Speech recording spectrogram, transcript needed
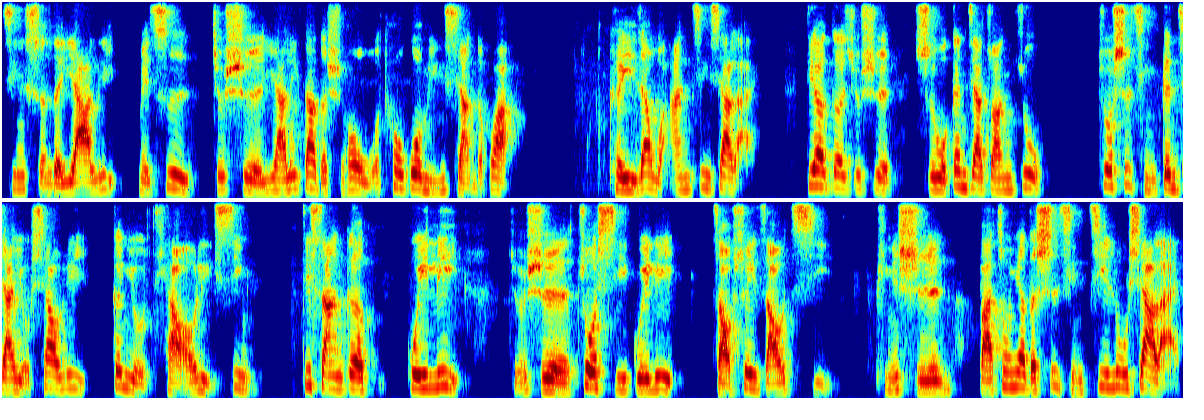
精神的压力。每次就是压力大的时候，我透过冥想的话，可以让我安静下来。第二个就是使我更加专注，做事情更加有效率，更有条理性。第三个规律。就是作息规律，早睡早起，平时把重要的事情记录下来，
